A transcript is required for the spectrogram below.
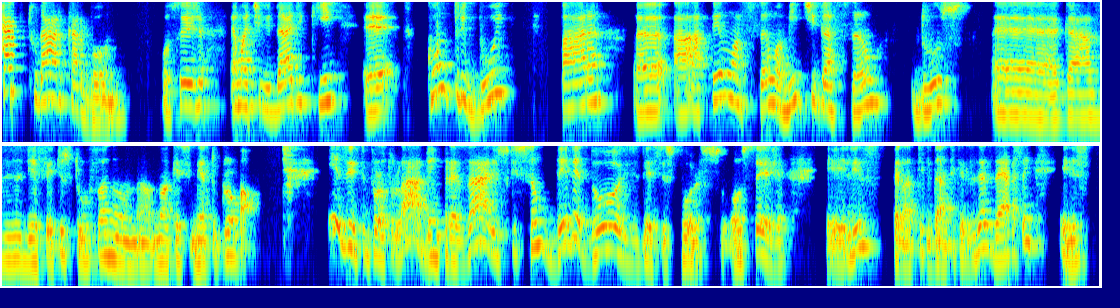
capturar carbono. Ou seja, é uma atividade que é, contribui para é, a atenuação, a mitigação dos é, gases de efeito estufa no, no, no aquecimento global. Existem, por outro lado, empresários que são devedores desse esforço, ou seja, eles, pela atividade que eles exercem, eles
